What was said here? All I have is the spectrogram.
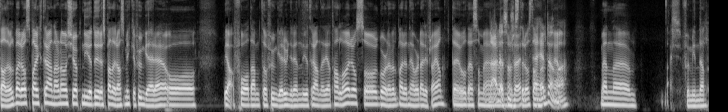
Da er det vel bare å sparke treneren og kjøpe nye, dyre spillere som ikke fungerer. og ja, Få dem til å fungere under en ny trener i et halvår, og så går det vel bare nedover derifra igjen. Det er jo det som er, Det er det som skjer. Jeg er helt enig deg. Men eh, nei, for min del,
